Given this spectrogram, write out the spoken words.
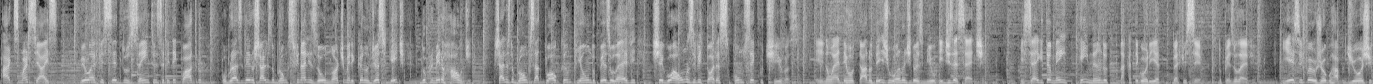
artes marciais. Pelo UFC 274, o brasileiro Charles do Bronx finalizou o norte-americano Just Gate no primeiro round. Charles do Bronx, atual campeão do peso leve, chegou a 11 vitórias consecutivas. Ele não é derrotado desde o ano de 2017 e segue também reinando na categoria do UFC, do peso leve. E esse foi o jogo rápido de hoje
